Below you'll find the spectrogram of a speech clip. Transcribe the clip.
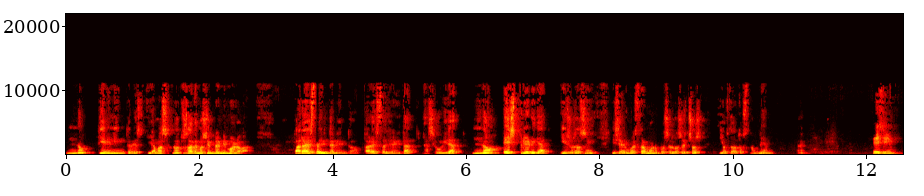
no tienen interés. Y además nosotros hacemos siempre el mismo eslogan para este ayuntamiento, para esta Generalitat, la seguridad no es prioridad. Y eso es así. Y se demuestra, bueno, pues en los hechos y los datos también. ¿eh? Sí, sí.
